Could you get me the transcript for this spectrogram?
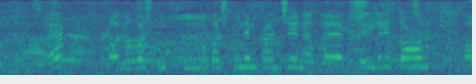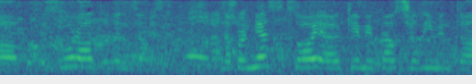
Nxënësve. Në bashkëpunim kanë qenë edhe prindërit tanë, profesorat dhe nxënësit. Nëpërmjet kësaj kemi pas qëllimin të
